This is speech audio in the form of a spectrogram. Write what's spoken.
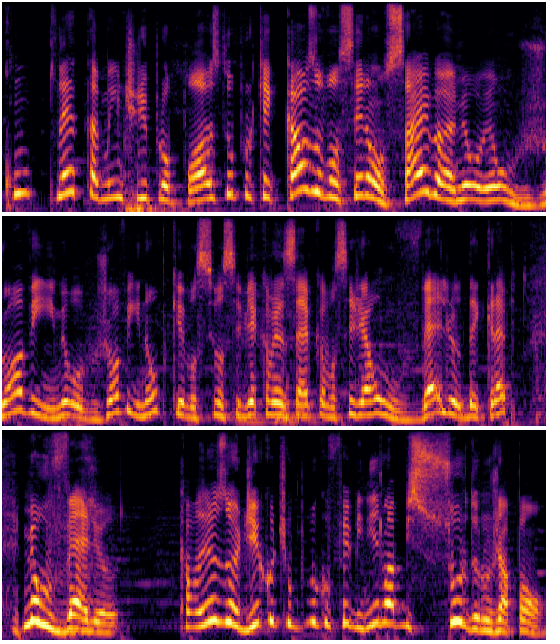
completamente de propósito, porque caso você não saiba, meu, meu jovem, meu jovem não, porque se você via Cavaleiros nessa época, você já é um velho decrépito. Meu velho, Cavaleiros do Zodíaco tinha um público feminino absurdo no Japão.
